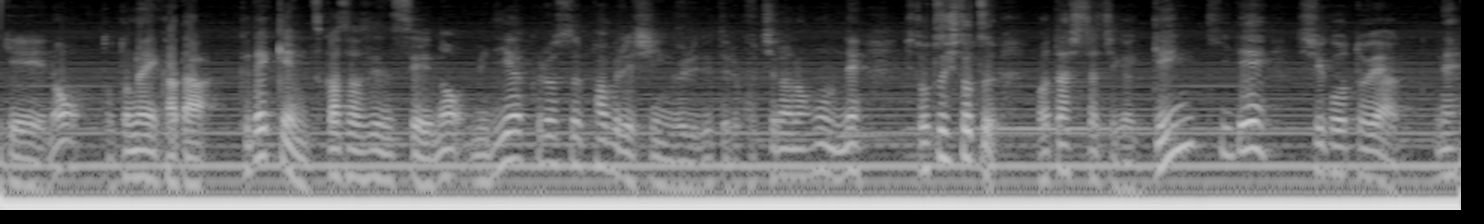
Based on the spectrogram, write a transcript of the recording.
律神経の整え方久手健司先生のメディアクロスパブリッシングより出てるこちらの本で一つ一つ私たちが元気で仕事やね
